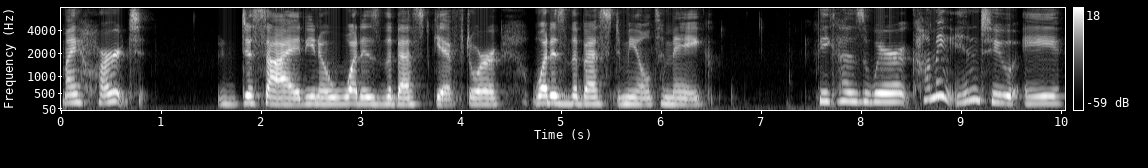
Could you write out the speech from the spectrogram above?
my heart decide you know what is the best gift or what is the best meal to make? Because we're coming into a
